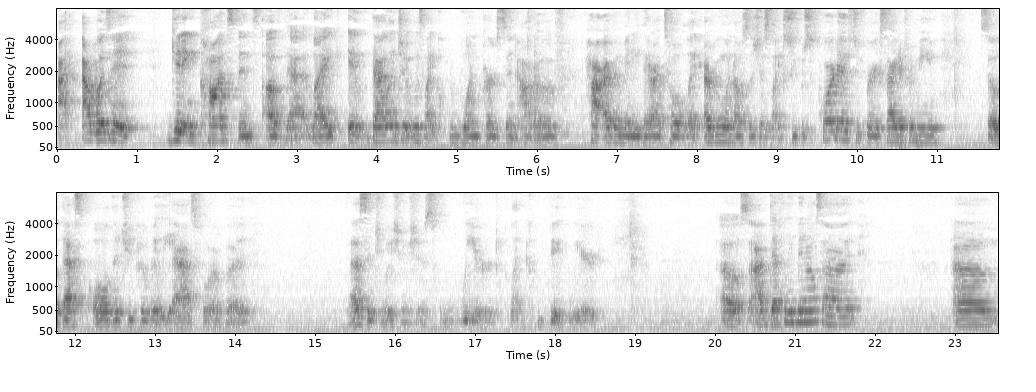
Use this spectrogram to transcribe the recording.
I, I wasn't getting constants of that. Like it that legit was like one person out of however many that I told. Like everyone else was just like super supportive super excited for me. So that's all that you could really ask for. But that situation was just weird. Like big weird Oh, so I've definitely been outside. Um,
